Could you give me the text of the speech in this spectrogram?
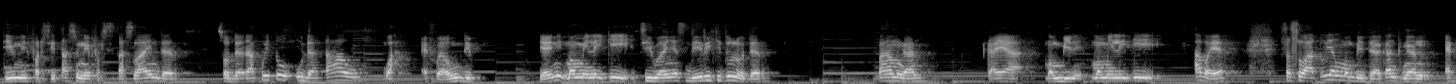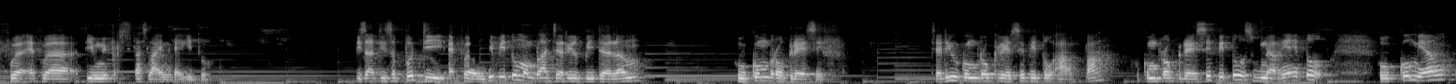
di universitas-universitas lain dan saudaraku itu udah tahu wah FH Undip. Ya ini memiliki jiwanya sendiri gitu loh Dar. Paham kan? Kayak memiliki apa ya sesuatu yang membedakan dengan FH FH di universitas lain kayak gitu. Bisa disebut di FH Undip itu mempelajari lebih dalam hukum progresif. Jadi hukum progresif itu apa? Hukum progresif itu sebenarnya itu hukum yang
